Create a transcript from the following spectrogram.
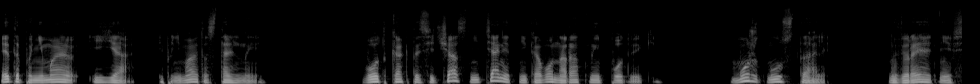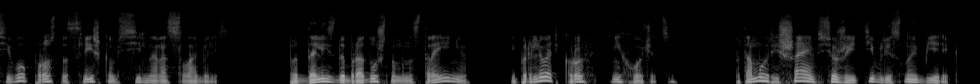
Это понимаю и я, и понимают остальные. Вот как-то сейчас не тянет никого на ратные подвиги. Может, мы устали, но вероятнее всего просто слишком сильно расслабились. Поддались добродушному настроению и проливать кровь не хочется. Потому решаем все же идти в лесной берег,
